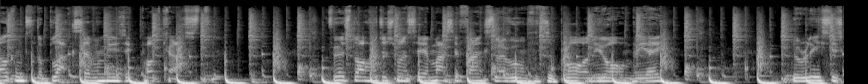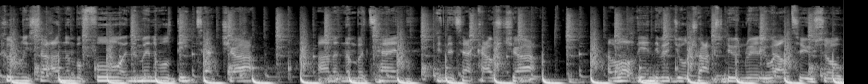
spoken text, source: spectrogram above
welcome to the Black 7 Music Podcast. First off, I just want to say a massive thanks to everyone for support on the Autumn VA. The release is currently sat at number 4 in the Minimal Deep Tech chart and at number 10 in the Tech House chart. And a lot of the individual tracks are doing really well too, so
